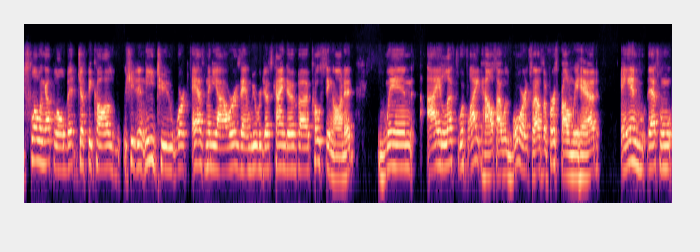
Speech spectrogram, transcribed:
slowing up a little bit just because she didn't need to work as many hours, and we were just kind of uh, coasting on it. When I left with Lighthouse, I was bored, so that was the first problem we had. And that's when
